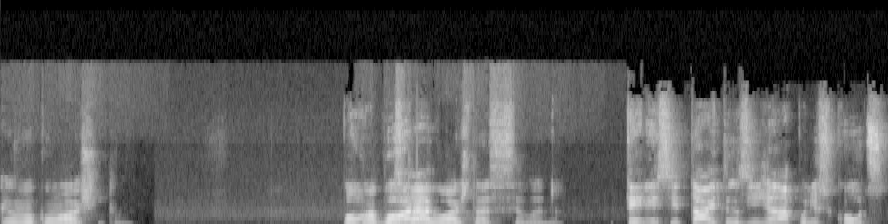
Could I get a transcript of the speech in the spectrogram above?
Eu vou com Washington. Bom, vou agora, apostar em Washington essa semana. Tennessee Titans e Indianapolis Colts.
